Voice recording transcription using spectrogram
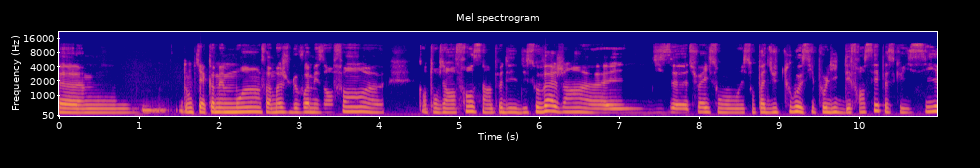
Euh, donc il y a quand même moins. Enfin moi je le vois mes enfants quand on vient en France, c'est un peu des, des sauvages. Hein, ils disent, tu vois, ils sont ils sont pas du tout aussi polis que des Français parce que ici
